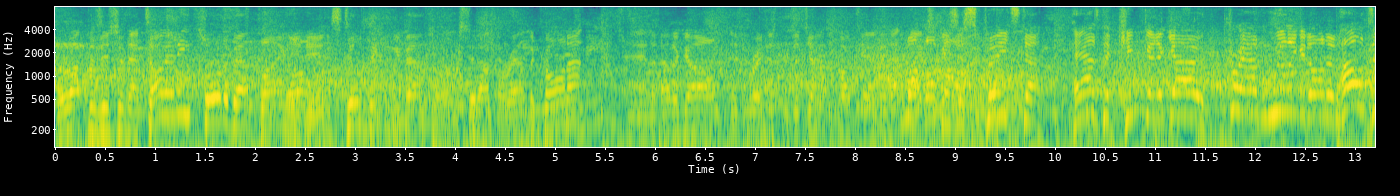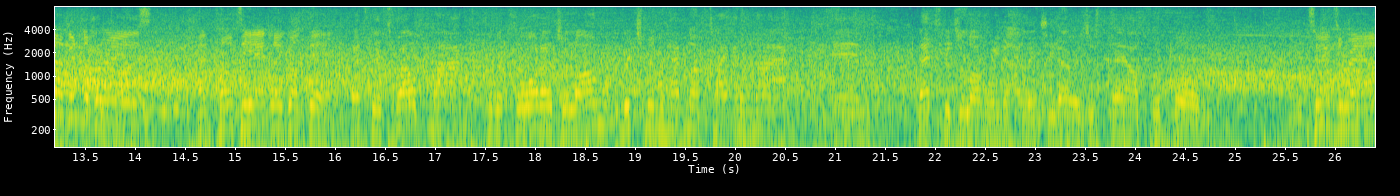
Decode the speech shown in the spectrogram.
the right position that time, and he thought about playing on. He's still thinking about it. set up around the corner. And another goal is registered to James Podsiadly. That Motlop is a speedster. How's the kick going to go? Ground willing it on. It holds up in the breeze. And Podsiadly got there. That's their 12th mark for the quarter. Geelong, Richmond have not taken a mark, and that's the Geelong we know, Lindsay. That was just power football. He turns around.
